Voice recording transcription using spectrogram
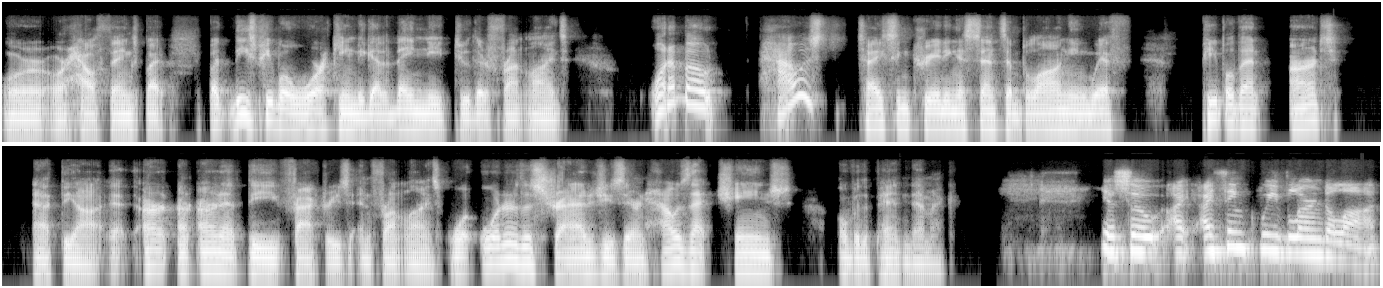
or or health things, but but these people working together, they need to their front lines. What about how is Tyson creating a sense of belonging with people that aren't at the uh, aren't aren't at the factories and front lines? What what are the strategies there, and how has that changed over the pandemic? Yeah, so I, I think we've learned a lot.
